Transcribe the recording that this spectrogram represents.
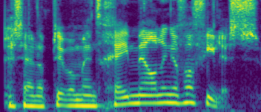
Er zijn op dit moment geen meldingen van files.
